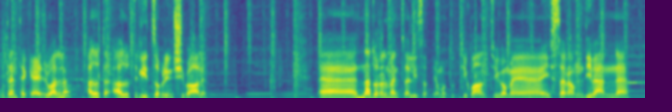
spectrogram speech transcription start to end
utente casual ad, ut- ad utilizzo principale. Eh, naturalmente da lì sappiamo tutti quanti come Instagram divenne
